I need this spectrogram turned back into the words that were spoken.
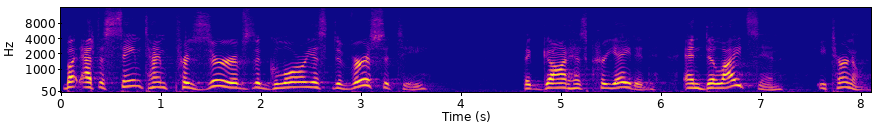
but at the same time preserves the glorious diversity that God has created and delights in eternally.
